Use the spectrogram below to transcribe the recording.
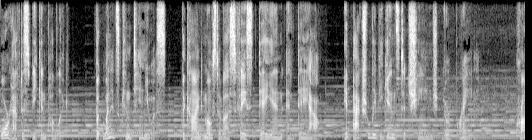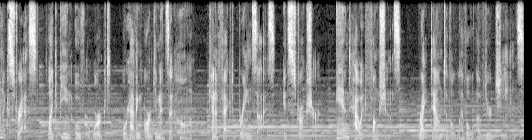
or have to speak in public. But when it's continuous, the kind most of us face day in and day out, it actually begins to change your brain. Chronic stress, like being overworked or having arguments at home, can affect brain size, its structure, and how it functions, right down to the level of your genes.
